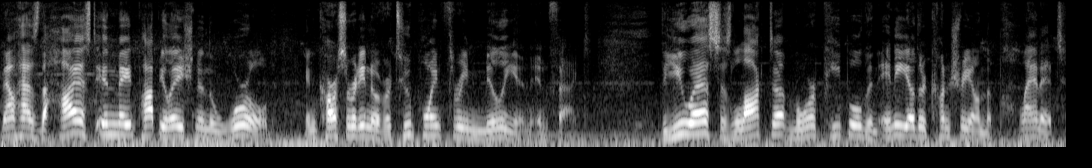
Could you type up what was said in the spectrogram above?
now has the highest inmate population in the world, incarcerating over 2.3 million, in fact. The U.S. has locked up more people than any other country on the planet,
